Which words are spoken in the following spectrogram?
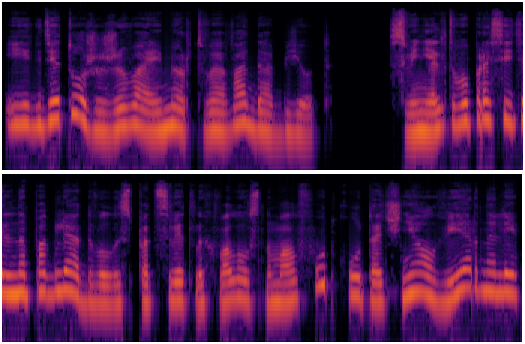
и где тоже живая и мертвая вода бьет. Свинельт вопросительно поглядывал из-под светлых волос на Малфутку, уточнял, верно ли.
